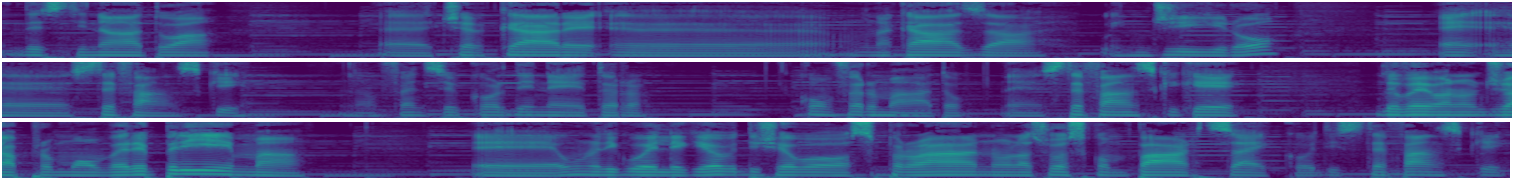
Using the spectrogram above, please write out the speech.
destinato a eh, cercare eh, una casa in giro, è eh, Stefanski, offensive coordinator, confermato. Eh, Stefanski che dovevano già promuovere prima. Uno di quelli che io dicevo sprano la sua scomparsa, ecco, di Stefanski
